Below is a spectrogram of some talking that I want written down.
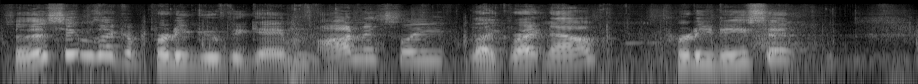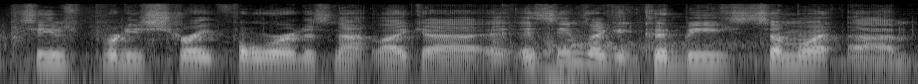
So this seems like a pretty goofy game. Honestly, like right now, pretty decent. Seems pretty straightforward. It's not like, uh, it, it seems like it could be somewhat, um,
